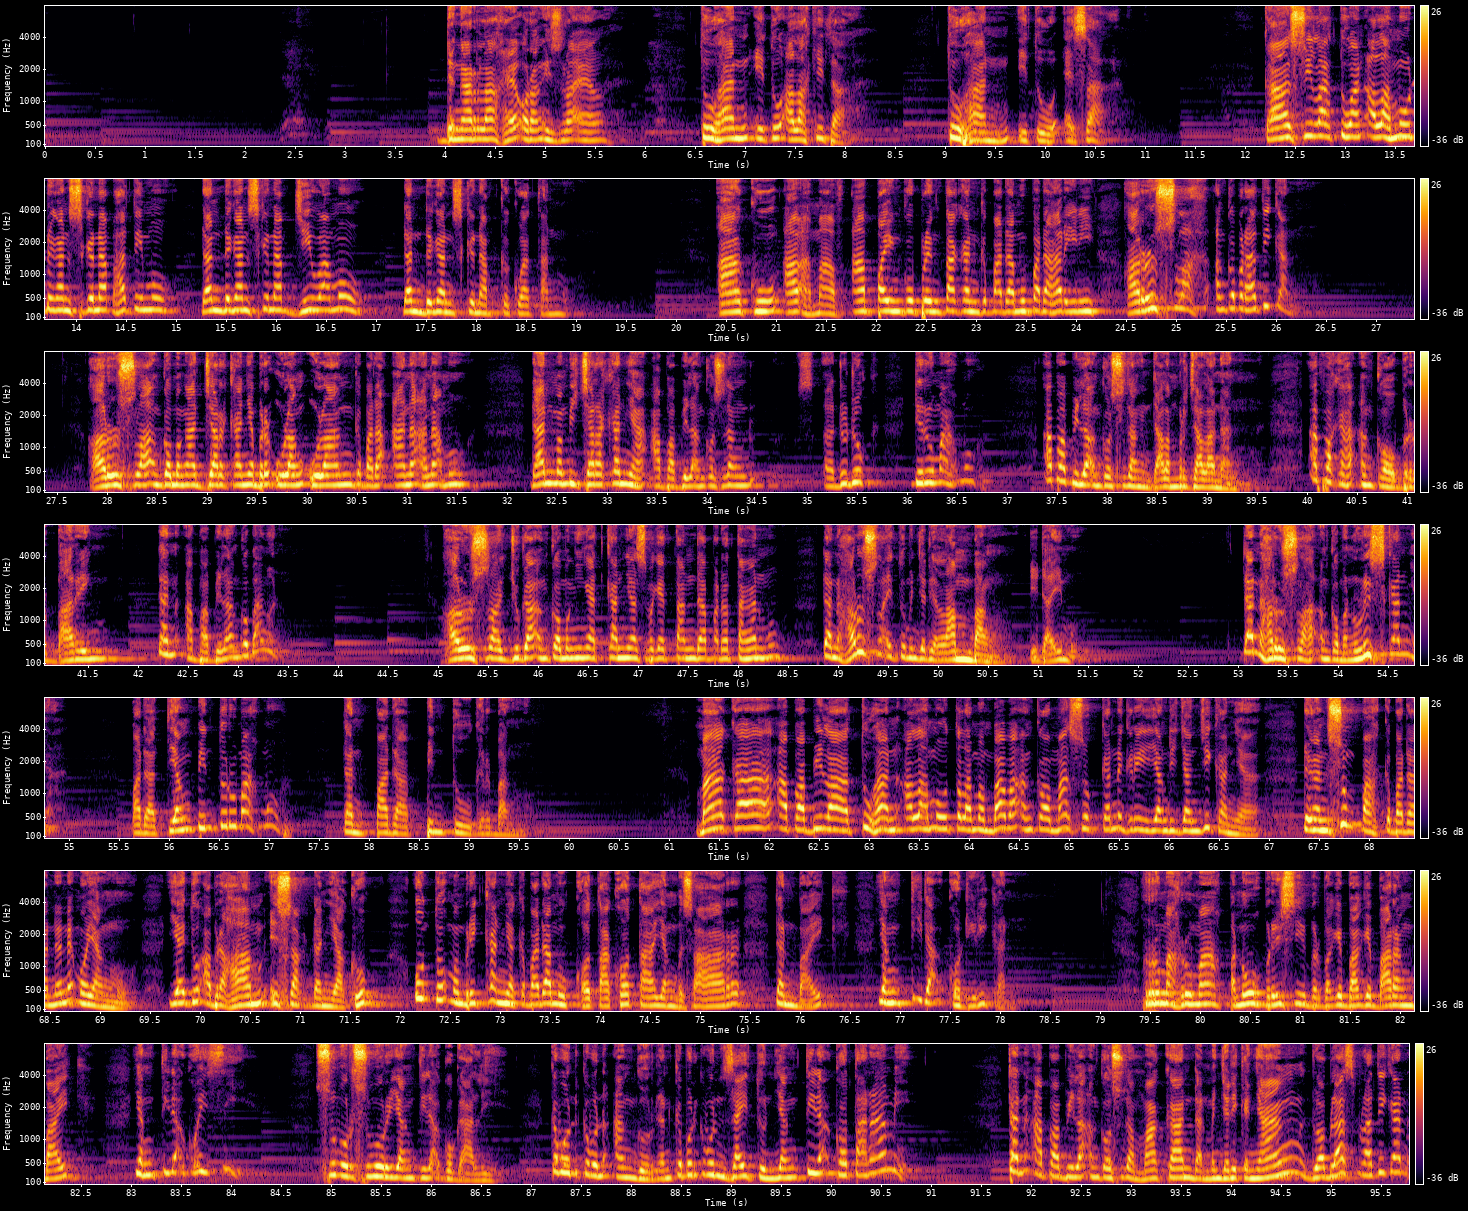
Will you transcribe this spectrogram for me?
Dengarlah hai orang Israel, Tuhan itu Allah kita, Tuhan itu Esa Kasihlah Tuhan Allahmu dengan segenap hatimu dan dengan segenap jiwamu dan dengan segenap kekuatanmu. Aku, ah, maaf, apa yang kuperintahkan kepadamu pada hari ini haruslah engkau perhatikan. Haruslah engkau mengajarkannya berulang-ulang kepada anak-anakmu dan membicarakannya apabila engkau sedang uh, duduk di rumahmu, apabila engkau sedang dalam perjalanan, apakah engkau berbaring dan apabila engkau bangun. Haruslah juga engkau mengingatkannya sebagai tanda pada tanganmu. Dan haruslah itu menjadi lambang di daimu. Dan haruslah engkau menuliskannya pada tiang pintu rumahmu dan pada pintu gerbangmu. Maka apabila Tuhan Allahmu telah membawa engkau masuk ke negeri yang dijanjikannya dengan sumpah kepada nenek moyangmu, yaitu Abraham, Ishak dan Yakub, untuk memberikannya kepadamu kota-kota yang besar dan baik yang tidak kau dirikan. Rumah-rumah penuh berisi berbagai-bagai barang baik yang tidak kau isi. Sumur-sumur yang tidak kau gali. Kebun-kebun anggur dan kebun-kebun zaitun yang tidak kau tanami. Dan apabila engkau sudah makan dan menjadi kenyang, 12 perhatikan,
